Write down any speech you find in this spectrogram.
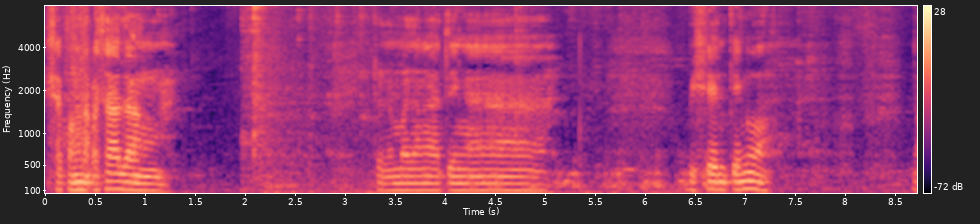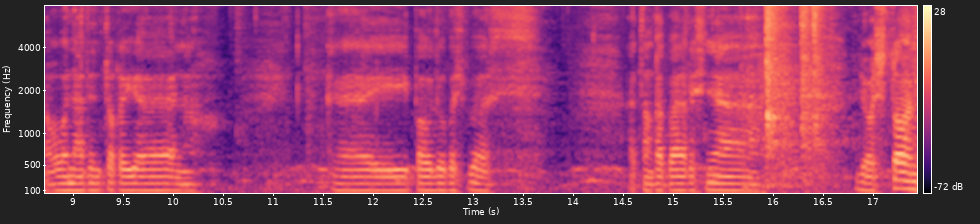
isa pang nakasalang. Ito naman ang ating ah, Vicente Ngo. Nakuha natin to kay ah, ano kay Paulo Basbas at ang kapares niya Joston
